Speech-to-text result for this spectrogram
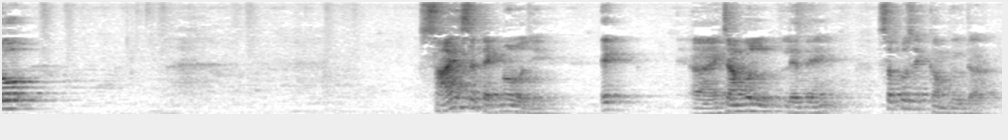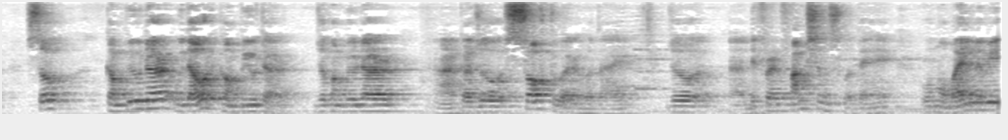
तो साइंस एंड टेक्नोलॉजी एक एग्ज़ाम्पल लेते हैं। सपोज़ एक computer so computer without computer जो कंप्यूटर का जो सॉफ्टवेयर होता है, जो डिफरेंट फ़ंक्शंस होते हैं, वो मोबाइल में भी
